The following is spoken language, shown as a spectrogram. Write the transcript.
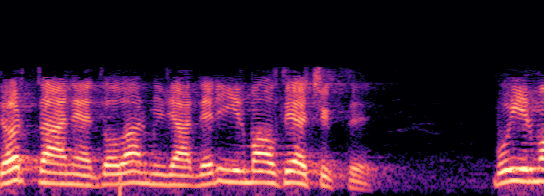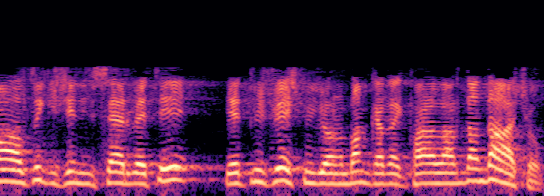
4 tane dolar milyarderi 26'ya çıktı. Bu 26 kişinin serveti 75 milyonun bankadaki paralardan daha çok.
